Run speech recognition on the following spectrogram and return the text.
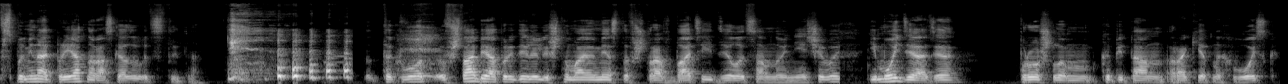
Вспоминать приятно, рассказывать стыдно. Так вот, в штабе определили, что мое место в штрафбате и делать со мной нечего. И мой дядя, прошлом капитан ракетных войск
